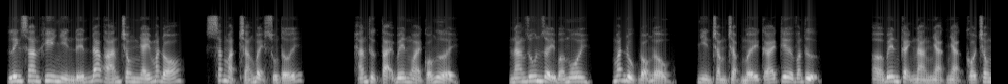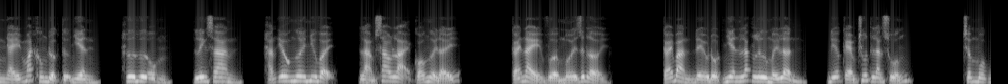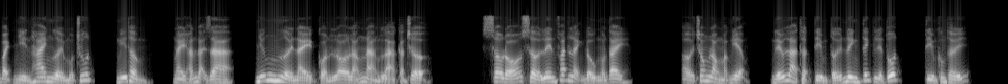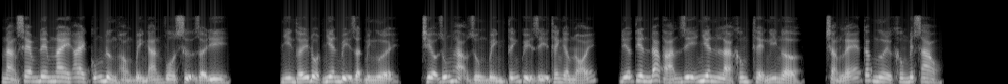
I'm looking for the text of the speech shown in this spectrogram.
Linh San khi nhìn đến đáp án trong nháy mắt đó, sắc mặt trắng bệnh xuống tới. Hắn thực tại bên ngoài có người. Nàng run rẩy bờ môi, mắt đục đỏ ngầu, nhìn chằm chằm mấy cái kia văn tự. Ở bên cạnh nàng nhạc nhạc có trong nháy mắt không được tự nhiên, hư hư ôm, Linh San, hắn yêu ngươi như vậy, làm sao lại có người đấy? Cái này vừa mới dứt lời. Cái bàn đều đột nhiên lắc lư mấy lần, đĩa kém chút lăn xuống. Trầm Mục Bạch nhìn hai người một chút, nghĩ thầm, ngày hắn đại gia, những người này còn lo lắng nàng là cản trở. Sau đó sờ lên phát lệnh đầu ngón tay. Ở trong lòng mặc nghiệm, nếu là thật tìm tới ninh tích liền tốt, tìm không thấy, nàng xem đêm nay ai cũng đừng hòng bình an vô sự rời đi. Nhìn thấy đột nhiên bị giật mình người, Triệu Dũng Hạo dùng bình tĩnh quỷ dị thanh âm nói, địa tiên đáp án dĩ nhiên là không thể nghi ngờ, chẳng lẽ các ngươi không biết sao?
